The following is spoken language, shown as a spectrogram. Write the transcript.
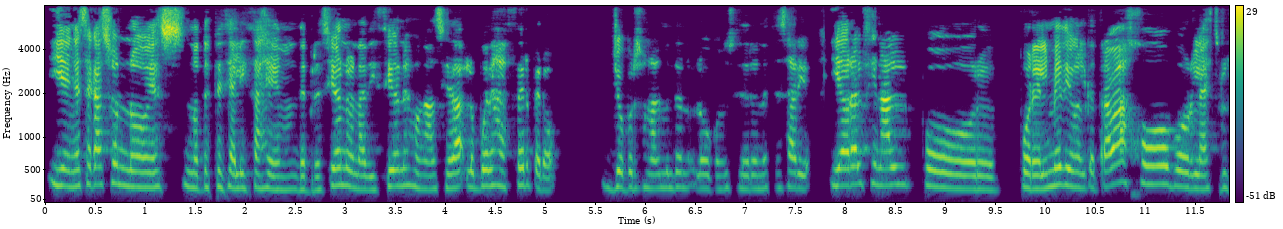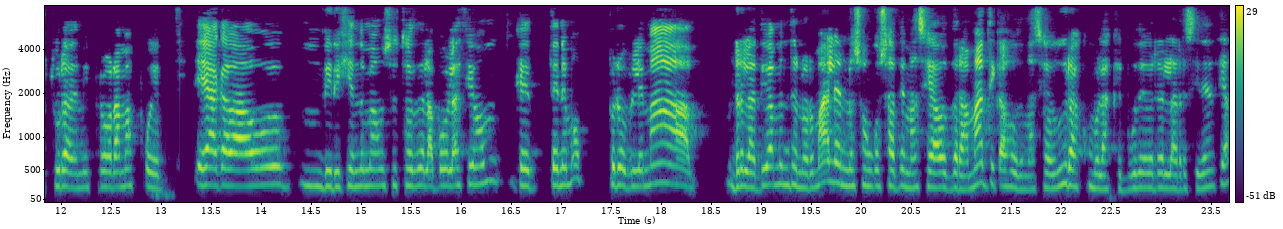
Y en ese caso no es, no te especializas en depresión o en adicciones o en ansiedad, lo puedes hacer, pero yo personalmente no lo considero necesario. Y ahora al final, por, por el medio en el que trabajo, por la estructura de mis programas, pues he acabado mm, dirigiéndome a un sector de la población que tenemos problemas relativamente normales, no son cosas demasiado dramáticas o demasiado duras como las que pude ver en la residencia,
